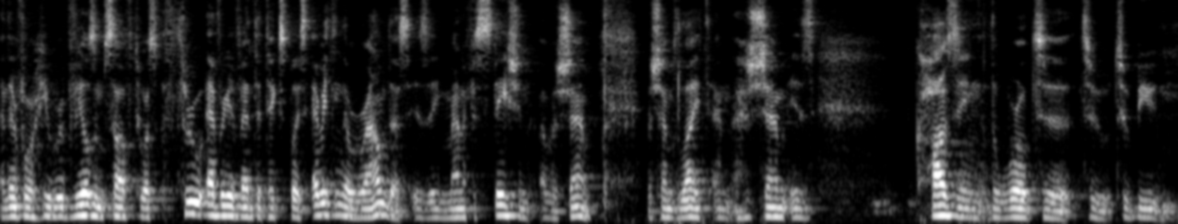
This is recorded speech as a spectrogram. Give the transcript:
And therefore, he reveals himself to us through every event that takes place. Everything around us is a manifestation of Hashem, Hashem's light. And Hashem is causing the world to, to, to be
